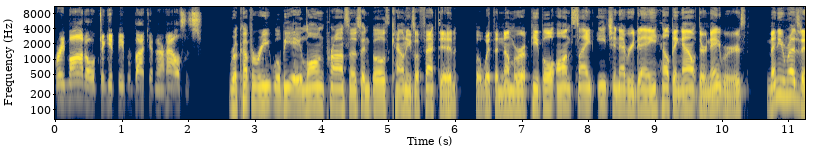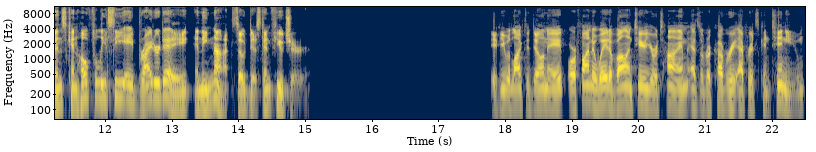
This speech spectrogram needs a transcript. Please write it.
remodel to get people back in their houses. Recovery will be a long process in both counties affected, but with the number of people on site each and every day helping out their neighbors, many residents can hopefully see a brighter day in the not so distant future. If you would like to donate or find a way to volunteer your time as the recovery efforts continue,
